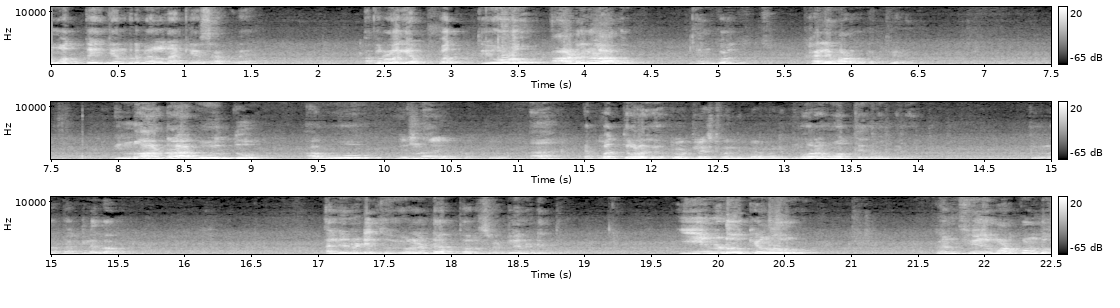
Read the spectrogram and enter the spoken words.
ಮೂವತ್ತೈದು ಜನರ ಮೇಲೆ ನಾನು ಕೇಸ್ ಹಾಕಿದೆ. ಅದರೊಳಗೆ ಎಪ್ಪತ್ತೇಳು ಆರ್ಡರ್ಗಳಾದವು. ಹೆಂಗ ಖಾಲಿ ಮಾಡ್ಬೇಕಂತ ಹೇಳಿ. ಇನ್ನೂ ಆರ್ಡರ್ ಆಗು ಇದ್ದು ಆಗು? ಎಪ್ಪತ್ತೇಳಗೆ. ಮಂದಿ ನೂರ ಮೂವತ್ತೈದು ದಾಖಲೆ ಅದಾವ ಅಲ್ಲಿ ನಡೀತು ಏಳೆಂಟು ಹತ್ತು ವರ್ಷ ಗಟ್ಟಲೆ ನಡೀತು. ಈ ನಡುವೆ ಕೆಲವರು ಕನ್ಫ್ಯೂಸ್ ಮಾಡಿಕೊಂಡು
